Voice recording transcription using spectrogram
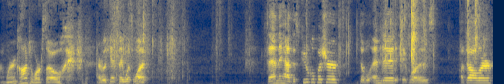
I'm wearing contour, so I really can't say what's what. Then they had this cuticle pusher, double-ended. It was a dollar.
